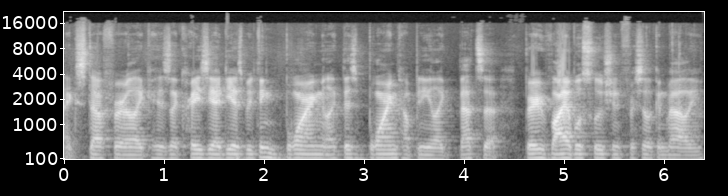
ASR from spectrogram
like stuff for like his like crazy ideas. But you think boring, like this boring company, like that's a very viable solution for Silicon Valley.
